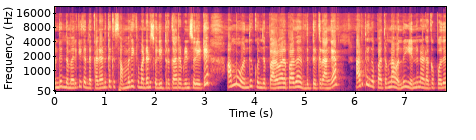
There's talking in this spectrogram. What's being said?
வந்து இந்த மாதிரி அந்த கல்யாணத்துக்கு சம்மதிக்க மாட்டேன்னு சொல்லிட்டு இருக்காரு அப்படின்னு சொல்லிட்டு அம்மு வந்து கொஞ்சம் பரபரப்பாக தான் இருந்துட்டு இருக்கிறாங்க அடுத்தவங்க பார்த்தோம்னா வந்து என்ன நடக்க போதோ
